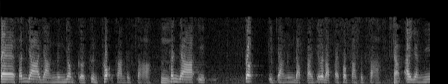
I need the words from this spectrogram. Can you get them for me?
แต่สัญญาอย่างหนึ่งย่อมเกิดขึ้น เพราะการศึกษาอืมสัญญาอีกก็อีกอย่างหนึ่งดับไปก็ดับไปเพราะการศึกษาครับไอ้อย่างนี้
